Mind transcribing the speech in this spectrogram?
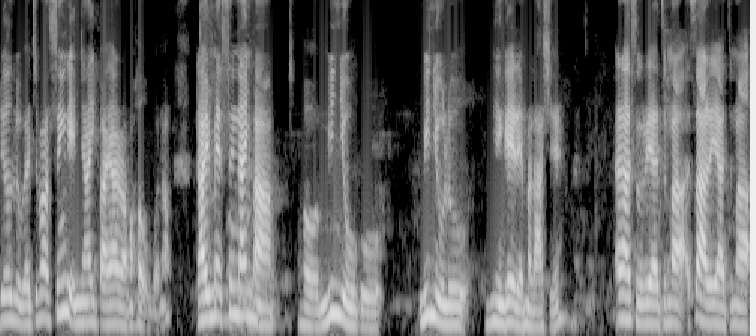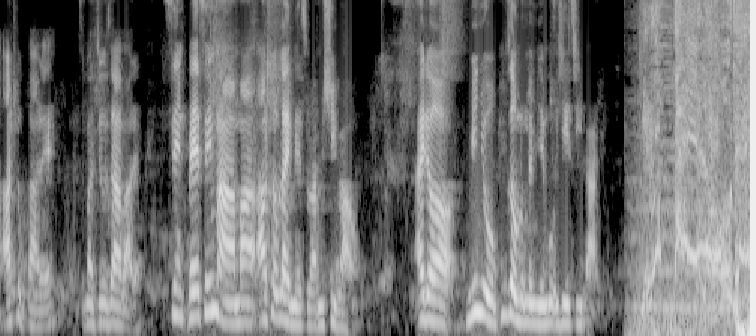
ပြောလိုပဲကျမစင်းတွေအများကြီးပါရတာမဟုတ်ဘူးပေါ့နော်ဒါပေမဲ့စင်းတိုင်းမှာဟိုမိညိုကိုမိညိုလို့မြင်ခဲ့တယ်မလားရှင် အဲ့ဒါဆိုရဲကျမအစရဲကကျမအားထုတ်ပါတယ်ကျမကြိုးစားပါတယ်စင်းဘယ်စင်းမှာမှအားထုတ်လိုက်မယ်ဆိုတာမရှိပါဘူးအဲ့တော့မိညိုဖူးစုံလို့မမြင်ဖို့အရေးကြီးပါတယ်你တို့ပဲလို့တဲ့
